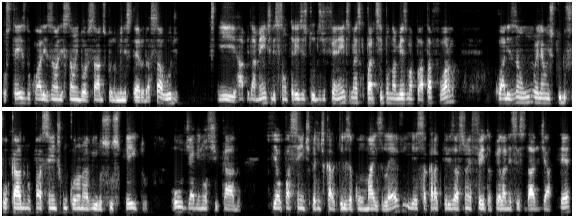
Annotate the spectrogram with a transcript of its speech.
os três do Coalizão eles são endossados pelo Ministério da Saúde. E rapidamente eles são três estudos diferentes, mas que participam da mesma plataforma. Coalizão 1 ele é um estudo focado no paciente com coronavírus suspeito ou diagnosticado, que é o paciente que a gente caracteriza como mais leve, e essa caracterização é feita pela necessidade de até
